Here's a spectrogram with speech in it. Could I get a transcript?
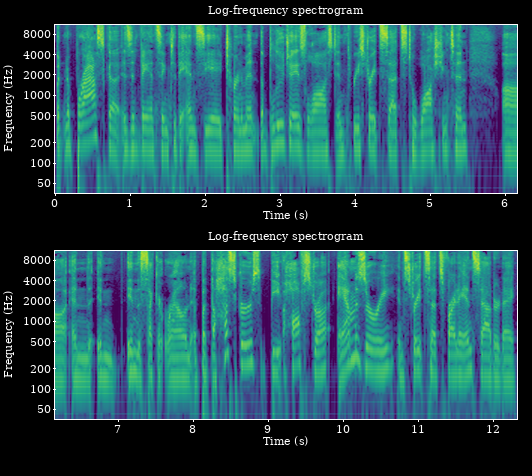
but Nebraska is advancing to the NCAA tournament. The Blue Jays lost in three straight sets to Washington uh, and in, in the second round. But the Huskers beat Hofstra and Missouri in straight sets Friday and Saturday.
